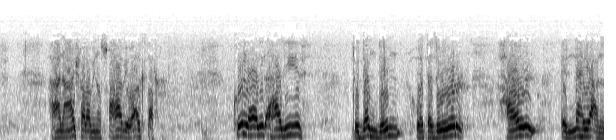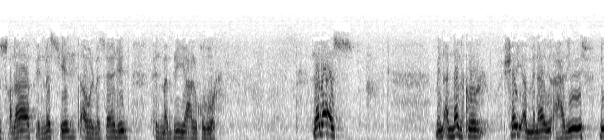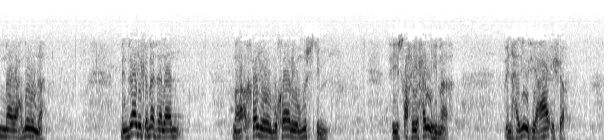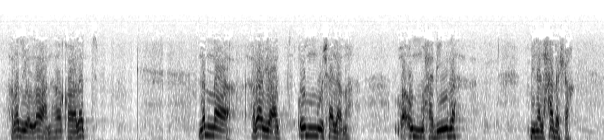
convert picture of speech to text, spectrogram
عن عشرة من الصحابة وأكثر. كل هذه الأحاديث تدندن وتدور حول النهي عن الصلاة في المسجد أو المساجد المبنية على القبور. لا بأس من أن نذكر شيئا من هذه الأحاديث مما يحضرنا. من ذلك مثلا ما أخرجه البخاري ومسلم في صحيحيهما من حديث عائشة رضي الله عنها قالت لما رجعت أم سلمة وأم حبيبة من الحبشة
